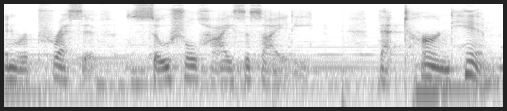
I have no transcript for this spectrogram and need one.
and repressive social high society that turned him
